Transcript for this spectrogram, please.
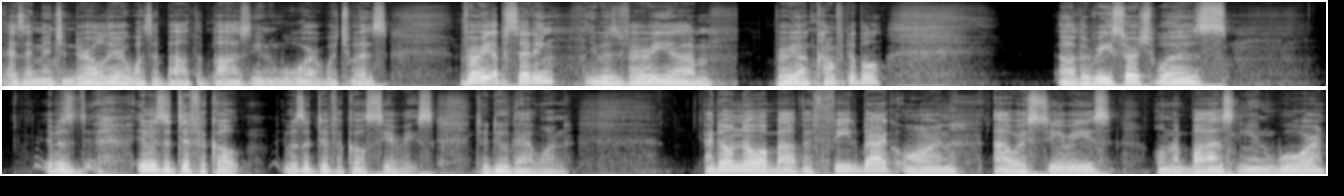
as I mentioned earlier, was about the Bosnian War, which was very upsetting. It was very, um, very uncomfortable. Uh, the research was, it was, it was a difficult, it was a difficult series to do that one. I don't know about the feedback on our series on the Bosnian War.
